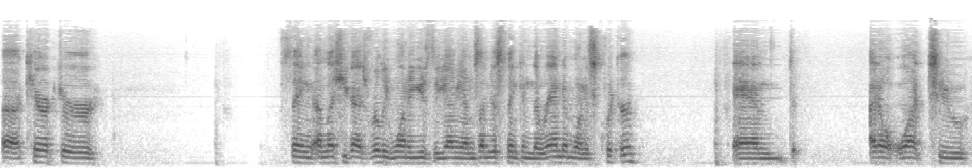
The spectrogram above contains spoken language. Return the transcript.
uh, character thing. Unless you guys really want to use the yum yums, I'm just thinking the random one is quicker, and I don't want to.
